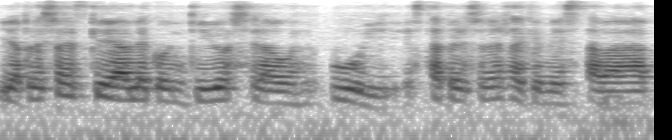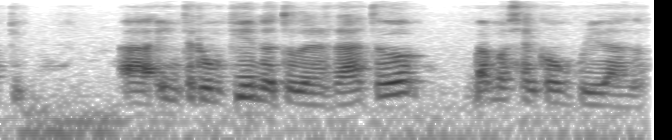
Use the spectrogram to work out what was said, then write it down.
y la próxima vez que hable contigo será un, uy, esta persona es la que me estaba uh, interrumpiendo todo el rato, vamos a ir con cuidado.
